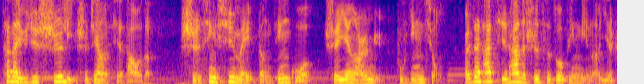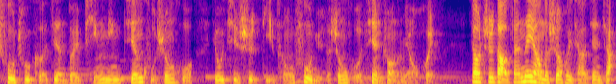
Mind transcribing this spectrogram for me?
他在一句诗里是这样写到的：“始性须眉等巾帼，谁言儿女不英雄？”而在他其他的诗词作品里呢，也处处可见对平民艰苦生活，尤其是底层妇女的生活现状的描绘。要知道，在那样的社会条件下，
